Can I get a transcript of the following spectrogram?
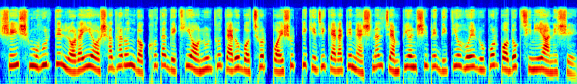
শেষ মুহূর্তের লড়াইয়ে অসাধারণ দক্ষতা দেখিয়ে অনূর্ধ্ব ১৩ বছর পঁয়ষট্টি কেজি ক্যারাটে ন্যাশনাল চ্যাম্পিয়নশিপে দ্বিতীয় হয়ে রূপর পদক ছিনিয়ে আনে সে।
